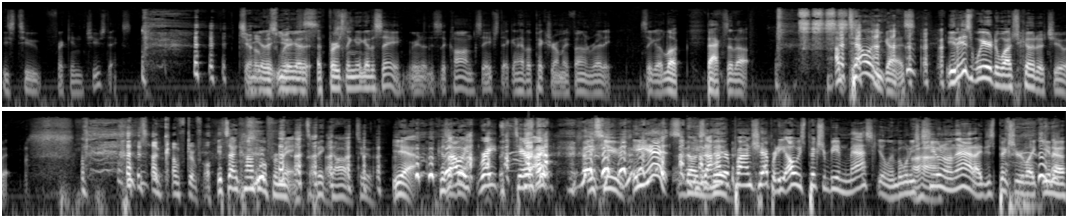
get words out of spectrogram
these two freaking chew sticks. You gotta, you Witness. gotta, the first thing I got to say, you know, this is a Kong safe stick, and I have a picture on my phone ready. So you go, look, backs it up. I'm telling you guys, it is weird to watch Kodo chew it. it's uncomfortable. It's uncomfortable for me. It's a big dog too. Yeah, because I always right, Terry. I, He's huge. he is. dog's He's a hundred pound shepherd. He always pictured being masculine, but when he's Uh-huh. chewing on that, I just picture like you know,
